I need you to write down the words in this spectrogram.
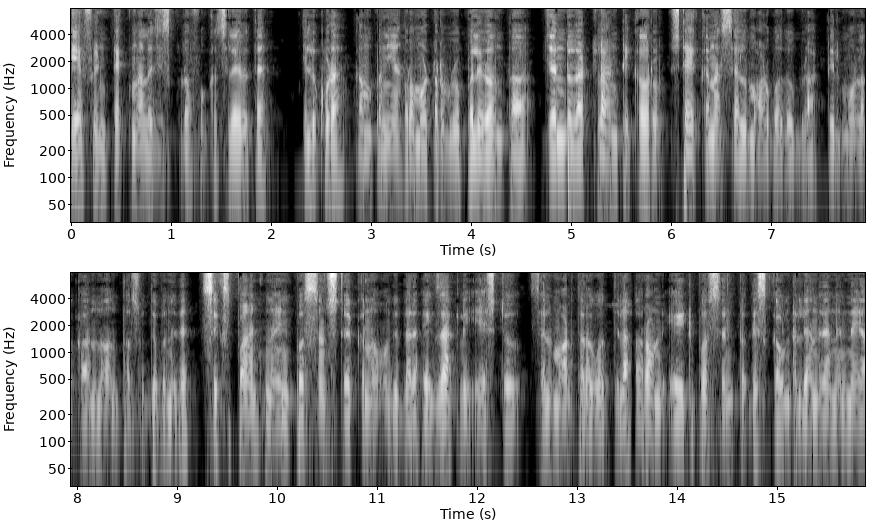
ಕೇಫಿನ್ ಟೆಕ್ನಾಲಜೀಸ್ ಕೂಡ ಫೋಕಸ್ ಅಲ್ಲಿ ಇರುತ್ತೆ. ಇಲ್ಲೂ ಕೂಡ ಕಂಪನಿಯ ಪ್ರೊಮೋಟರ್ ಗ್ರೂಪ್ ಅಲ್ಲಿ ಇರುವಂತ ಜನರಲ್ ಅಟ್ಲಾಂಟಿಕ್ ಅವರು ಸ್ಟೇಕ್ ಅನ್ನ ಸೆಲ್ ಮಾಡಬಹುದು ಬ್ಲಾಕ್ ಟೀಲ್ ಮೂಲಕ ಅನ್ನುವಂತ ಸುದ್ದಿ ಬಂದಿದೆ. Six point nine percent stake ಅನ್ನ ಹೊಂದಿದ್ದಾರೆ. ಎಕ್ಸಾಕ್ಟ್ಲಿ ಎಷ್ಟು ಸೆಲ್ ಮಾಡ್ತಾರೋ ಗೊತ್ತಿಲ್ಲ. ಅರೌಂಡ್ ಏಟ್ ಪರ್ಸೆಂಟ್ ಡಿಸ್ಕೌಂಟ್ ಅಲ್ಲಿ ಅಂದ್ರೆ ನಿನ್ನೆಯ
